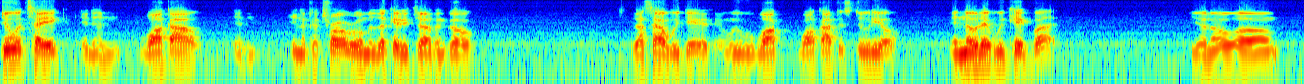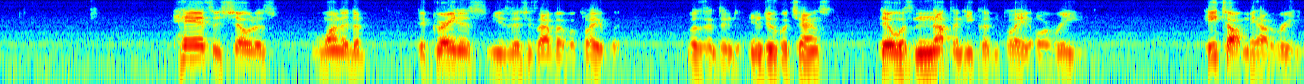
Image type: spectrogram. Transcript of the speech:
do a take, and then walk out in in the control room and look at each other and go. That's how we did, and we would walk walk out the studio, and know that we kick butt. You know, um, heads and shoulders. One of the the greatest musicians I've ever played with was Ndugu Chancler. There was nothing he couldn't play or read. He taught me how to read.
